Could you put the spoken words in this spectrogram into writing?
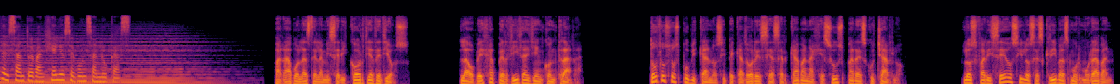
del Santo Evangelio según San Lucas. Parábolas de la misericordia de Dios. La oveja perdida y encontrada. Todos los publicanos y pecadores se acercaban a Jesús para escucharlo. Los fariseos y los escribas murmuraban,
